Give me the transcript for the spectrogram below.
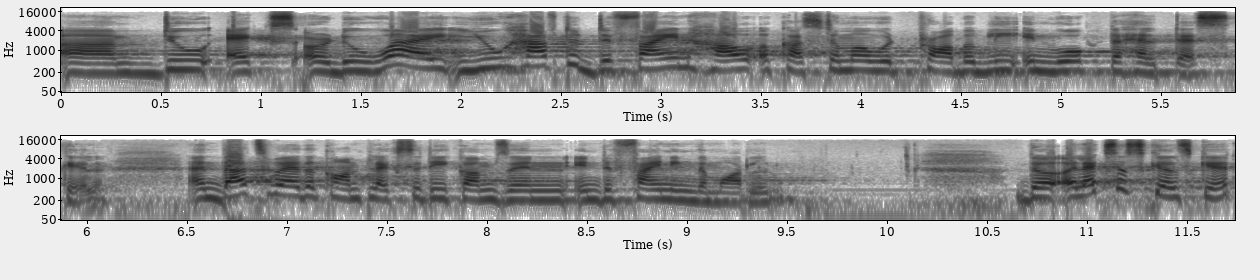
um, do X or do Y. You have to define how a customer would probably invoke the help desk skill. And that's where the complexity comes in, in defining the model. The Alexa Skills Kit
